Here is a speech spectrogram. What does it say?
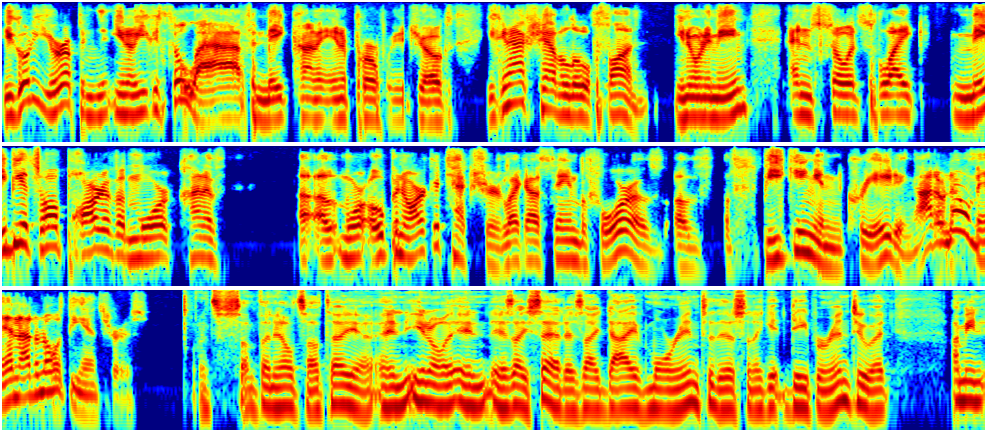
you go to Europe and you know you can still laugh and make kind of inappropriate jokes. You can actually have a little fun. You know what I mean? And so it's like maybe it's all part of a more kind of a, a more open architecture, like I was saying before, of of of speaking and creating. I don't know, man. I don't know what the answer is. It's something else, I'll tell you. And you know, and as I said, as I dive more into this and I get deeper into it, I mean,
